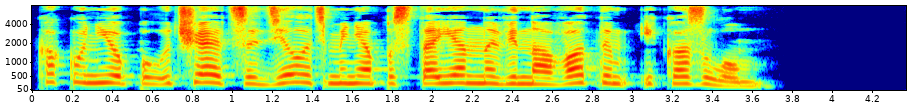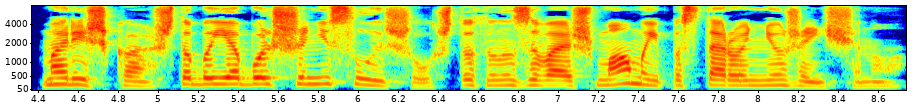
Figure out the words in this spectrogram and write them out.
как у нее получается делать меня постоянно виноватым и козлом. «Маришка, чтобы я больше не слышал, что ты называешь мамой постороннюю женщину.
